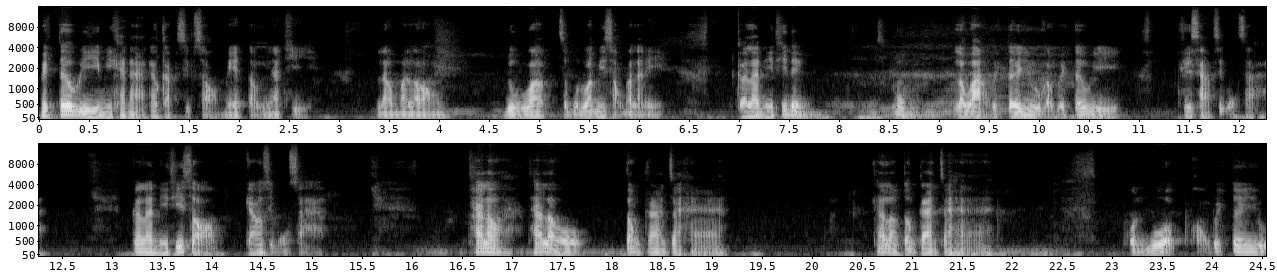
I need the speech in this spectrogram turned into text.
เวกเตอร์ v มีขนาดเท่ากับ 12 เมตรต่อวินาที เรามาลองดูว่าสมมุติว่ามี 2 กรณี กรณีที่ 1 มุมระหว่างเวกเตอร์ u กับเวกเตอร์ v คือ 30 องศา กรณีที่ 2 90 องศา ถ้าเราถ้าเราต้องการจะหา ถ้าเราต้องการจะหา ผลบวกของเวกเตอร์ u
